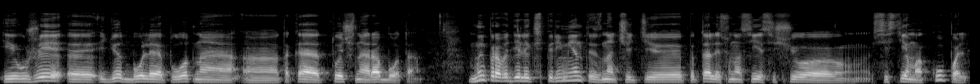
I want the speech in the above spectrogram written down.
и уже э, идет более плотная такая точная работа. Мы проводили эксперименты, значит, э, пытались, у нас есть еще система куполь,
